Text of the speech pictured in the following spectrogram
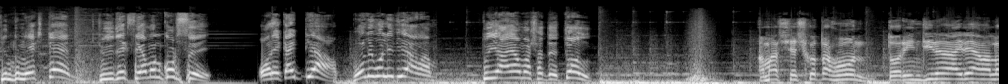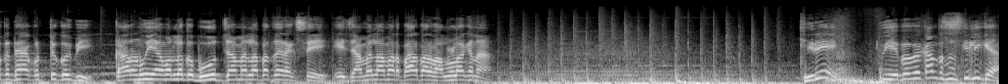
কিন্তু নেক্সট টাইম যদি দেখছি এমন করছে ওরে কাইটিয়া বলি বলি দিয়ে আলাম তুই আয় আমার সাথে চল। আমার শেষ কথা হন তোর ইঞ্জিনিয়ার আইলে আমার লোকে দেখা করতে কইবি কারণ ওই আমার লোকে বহুত ঝামেলা বাজায় রাখছে। এই ঝামেলা আমার বারবার ভালো লাগে না। কিরে তুই এভাবে কান্দাছিস কি লিগা?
